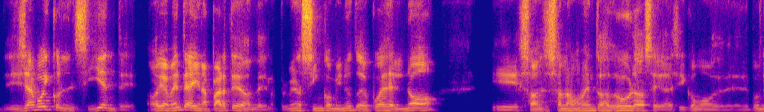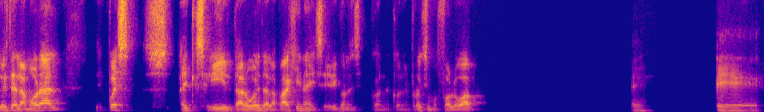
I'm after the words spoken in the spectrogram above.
Y ya voy con el siguiente. Obviamente hay una parte donde los primeros cinco minutos después del no y son, son los momentos duros, eh, así como desde el punto de vista de la moral. Después hay que seguir, dar vuelta a la página y seguir con el, con, el próximo follow-up. Eh,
